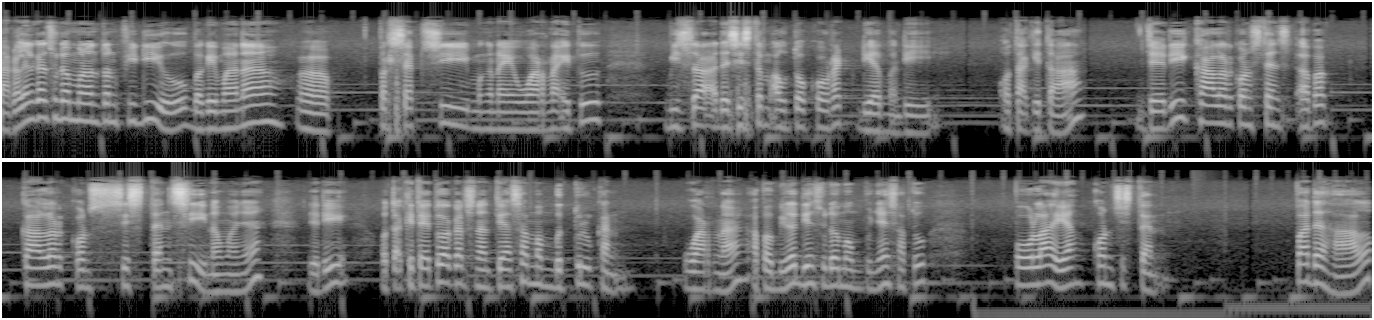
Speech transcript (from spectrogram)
Nah, kalian kan sudah menonton video bagaimana uh, persepsi mengenai warna itu bisa ada sistem autocorrect dia di otak kita. Jadi color constant apa color konsistensi namanya. Jadi otak kita itu akan senantiasa membetulkan warna apabila dia sudah mempunyai satu pola yang konsisten. Padahal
